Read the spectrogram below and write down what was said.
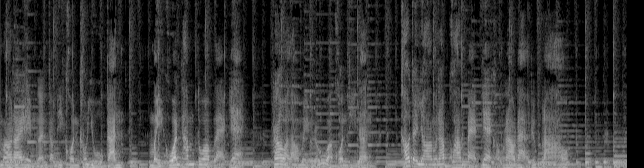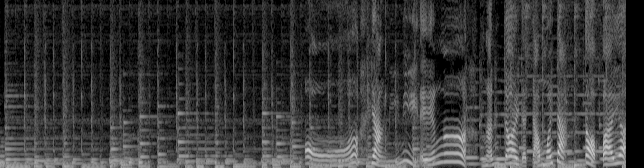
ำอะไรให้เหมือนกับที่คนเขาอยู่กัน ไม่ควรทำตัวแปลกแยก เพราะว่าเราไม่รู้ว่าคนที่นั่น เขาจะยอมรับความแปลกแยกของเราได้หรือเปล่าอ๋อ อย่างนี้นี่เองอะ งั้นจ้อยจะจำไว้จ้ะ ต่อไปอะ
